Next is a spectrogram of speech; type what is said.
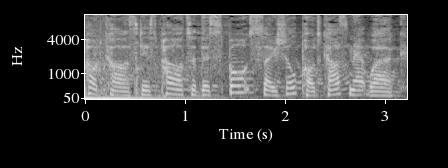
podcast is part of the Sports Social Podcast Network.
